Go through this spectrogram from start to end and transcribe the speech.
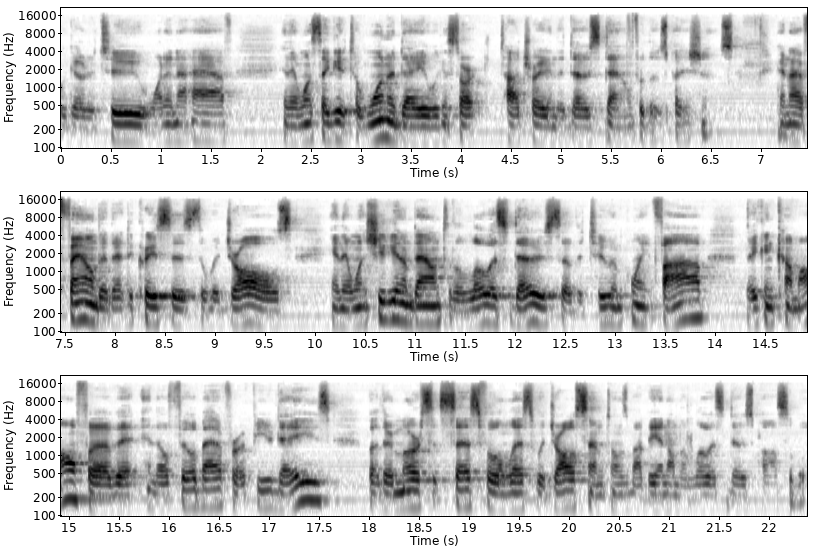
we go to two, one and a half, and then once they get to one a day, we can start titrating the dose down for those patients. And I found that that decreases the withdrawals. And then once you get them down to the lowest dose of the 2 and 0.5, they can come off of it and they'll feel bad for a few days, but they're more successful and less withdrawal symptoms by being on the lowest dose possible.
